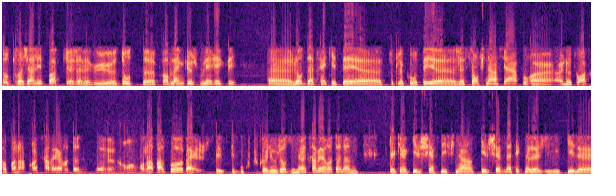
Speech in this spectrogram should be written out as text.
d'autres projets à l'époque. J'avais vu d'autres problèmes que je voulais régler. Euh, L'autre d'après qui était euh, tout le côté euh, gestion financière pour un, un auto-entrepreneur, pour un travailleur autonome. on n'en parle pas, ben, c'est beaucoup plus connu aujourd'hui, mais un travailleur autonome, c'est quelqu'un qui est le chef des finances, qui est le chef de la technologie, qui est le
